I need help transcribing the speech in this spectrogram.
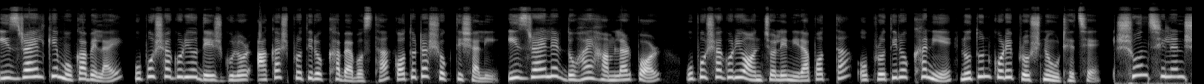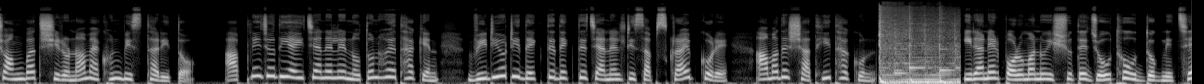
ইসরায়েলকে মোকাবেলায় উপসাগরীয় দেশগুলোর আকাশ প্রতিরক্ষা ব্যবস্থা কতটা শক্তিশালী? ইসরায়েলের দোহায় হামলার পর উপসাগরীয় অঞ্চলে নিরাপত্তা ও প্রতিরক্ষা নিয়ে নতুন করে প্রশ্ন উঠেছে। শুনছিলেন সংবাদ শিরোনাম এখন বিস্তারিত। আপনি যদি এই চ্যানেলে নতুন হয়ে থাকেন ভিডিওটি দেখতে দেখতে চ্যানেলটি সাবস্ক্রাইব করে আমাদের সাথেই থাকুন। ইরানের পরমাণু ইস্যুতে যৌথ উদ্যোগ নিচ্ছে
